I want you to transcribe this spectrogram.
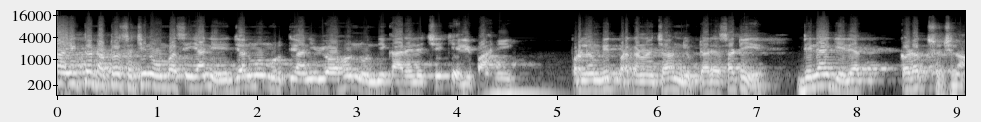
आयुक्त डॉक्टर सचिन ओंबासे यांनी जन्म मृत्यू आणि विवाह नोंदणी कार्यालयाची केली पाहणी. प्रलंबित प्रकरणाच्या निपटाऱ्यासाठी दिल्या गेल्या कडक सूचना.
